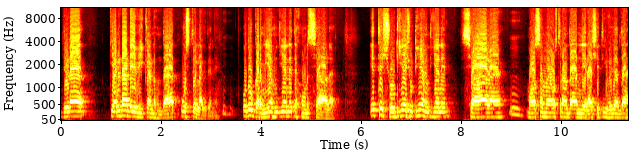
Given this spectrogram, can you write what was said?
ਜਿਹੜਾ ਕੈਨੇਡਾ ਡੇ ਵੀਕਐਂਡ ਹੁੰਦਾ ਉਸ ਤੇ ਲੱਗਦੇ ਨੇ। ਉਦੋਂ ਗਰਮੀਆਂ ਹੁੰਦੀਆਂ ਨੇ ਤੇ ਹੁਣ ਸਿਆਲ ਹੈ। ਇੱਥੇ ਛੋਟੀਆਂ ਛੁੱਟੀਆਂ ਹੁੰਦੀਆਂ ਨੇ ਸਿਆਲ ਹੈ ਮੌਸਮ ਹੈ ਉਸ ਤਰ੍ਹਾਂ ਦਾ ਹਨੇਰਾ ਛੇਤੀ ਹੋ ਜਾਂਦਾ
